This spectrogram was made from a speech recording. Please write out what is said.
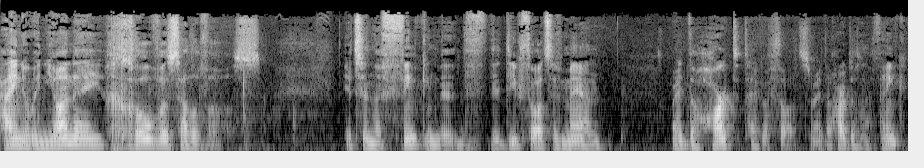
Hainu inyane chovas halavos. It's in the thinking, the, the deep thoughts of man, right? The heart type of thoughts, right? The heart doesn't think,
